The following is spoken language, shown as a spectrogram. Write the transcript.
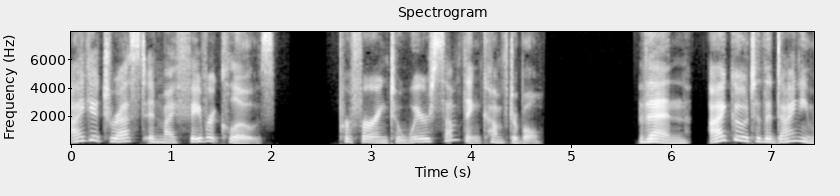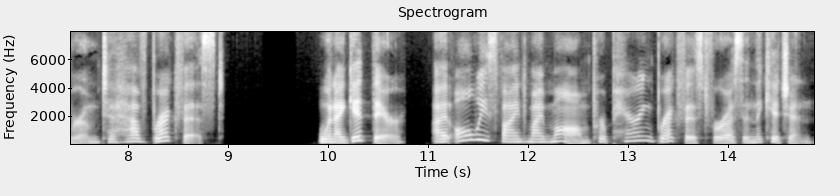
I get dressed in my favorite clothes, preferring to wear something comfortable. Then I go to the dining room to have breakfast. When I get there, I'd always find my mom preparing breakfast for us in the kitchen.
